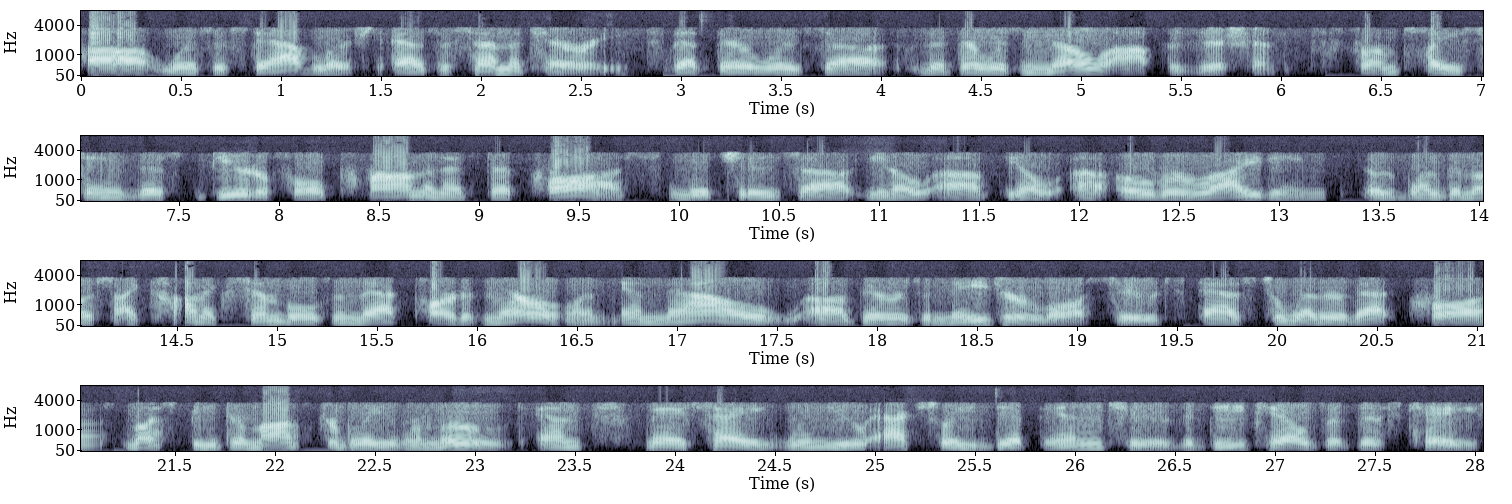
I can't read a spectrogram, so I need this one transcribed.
uh, was established as a cemetery, that there was uh, that there was no opposition from placing this beautiful, prominent uh, cross, which is, uh, you know, uh, you know, uh, overriding one of the most iconic symbols in that part of Maryland. And now uh, there is a major lawsuit as to whether that cross must be demonstrably removed. And may I say, when you actually dip into the details of this case,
